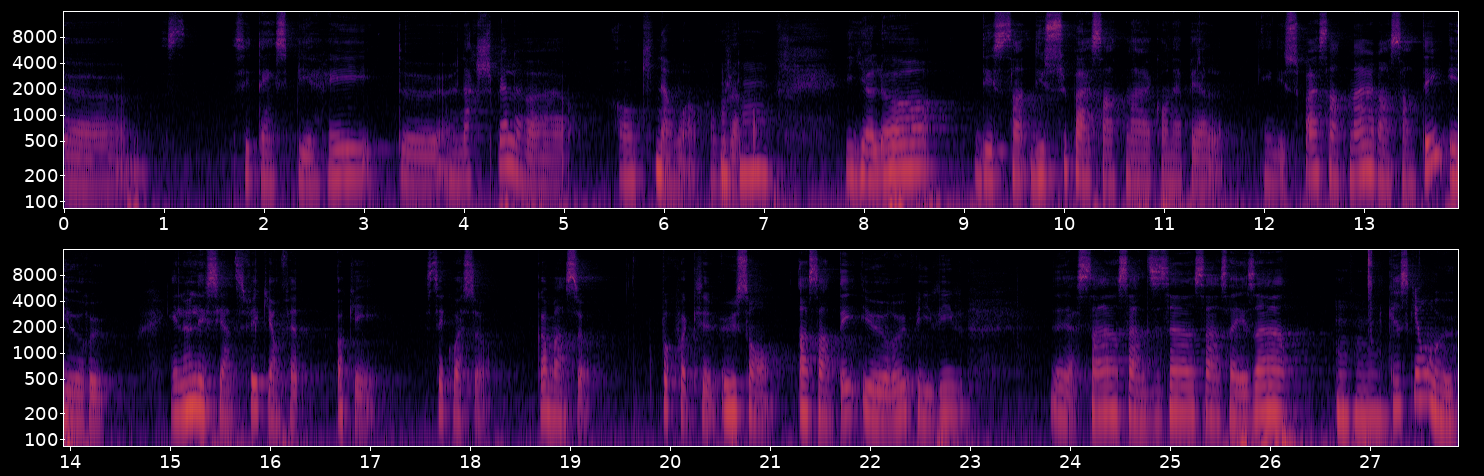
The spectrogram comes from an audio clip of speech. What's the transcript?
c'est inspiré d'un archipel à, Okinawa, au. Japon. Il y a là des, des super centenaires qu'on appelle, et des super centenaires en santé et heureux. Et là, les scientifiques ils ont fait OK, c'est quoi ça? Comment ça? Pourquoi eux sont en santé et heureux, puis ils vivent 100, 110 ans, 116 ans? Mm-hmm. Qu'est-ce qu'ils ont, eux?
